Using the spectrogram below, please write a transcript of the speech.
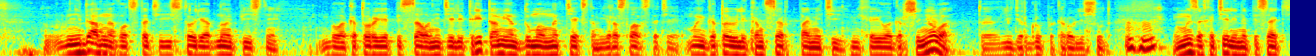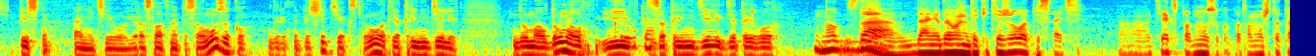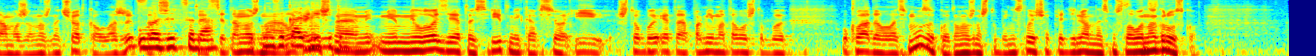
Недавно, вот, кстати, история одной песни была, которую я писал недели три, там я думал над текстом. Ярослав, кстати, мы готовили концерт памяти Михаила Горшинева, это лидер группы «Король и Шут», и мы захотели написать песню памяти его. Ярослав написал музыку, говорит, напиши текст. Ну вот, я три недели думал-думал, и Круто. за три недели где-то его Ну да, Дане довольно-таки тяжело писать текст под музыку, потому что там уже нужно четко уложиться. Уложиться, то да. есть это Музыкальный лаконичная мелодия, то есть ритмика, все. И чтобы это, помимо того, чтобы укладывалось в музыку, это нужно, чтобы несло еще определенную смысловую нагрузку.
